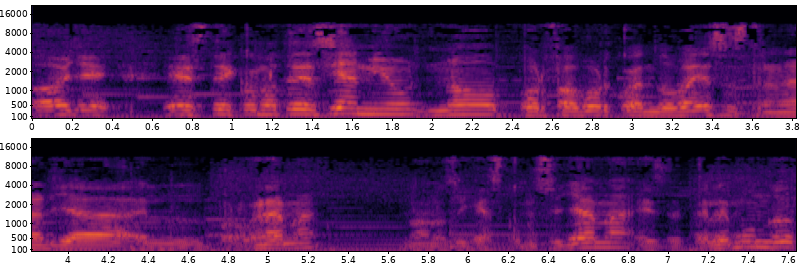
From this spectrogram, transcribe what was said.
Oye, este, como te decía, New, no, por favor, cuando vayas a estrenar ya el programa, no nos digas cómo se llama, es de Telemundo,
